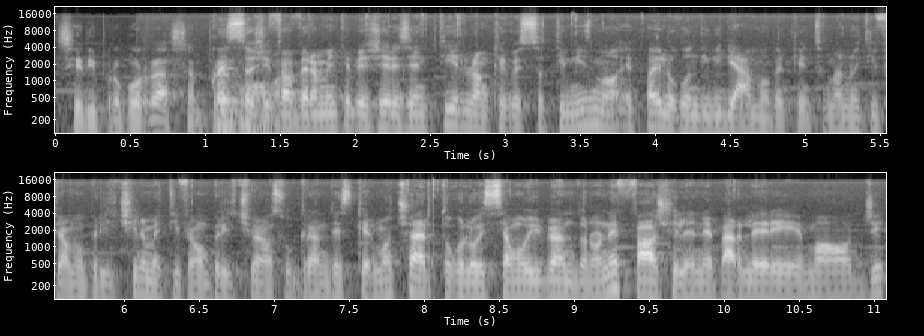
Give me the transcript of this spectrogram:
si riproporrà sempre Questo nuova. ci fa veramente piacere sentirlo, anche questo ottimismo e poi lo condividiamo perché insomma noi tifiamo per il cinema e tifiamo per il cinema sul grande schermo. Certo, quello che stiamo vivendo non è facile, ne parleremo oggi,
